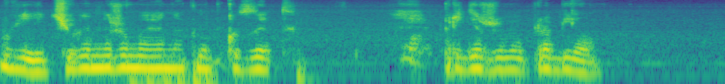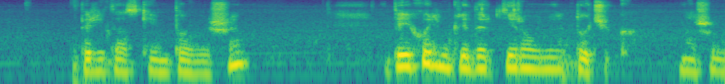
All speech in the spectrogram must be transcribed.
Увеличиваем, нажимая на кнопку Z. Придерживая пробел, перетаскиваем повыше. И переходим к редактированию точек нашего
